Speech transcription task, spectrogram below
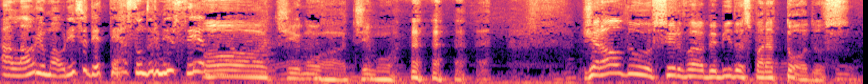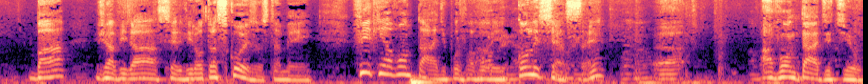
a Laura e o Maurício detestam dormir cedo. Ótimo, ótimo. Geraldo, sirva bebidas para todos. Bá já virá servir outras coisas também. Fiquem à vontade, por favor. e Com licença, hein? À vontade, tio.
